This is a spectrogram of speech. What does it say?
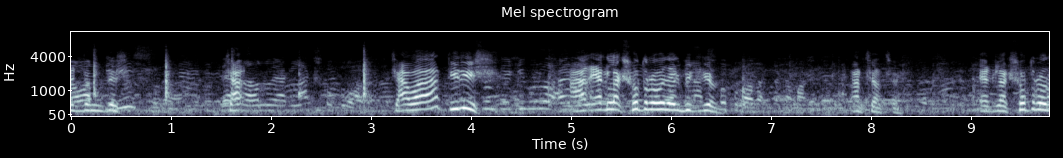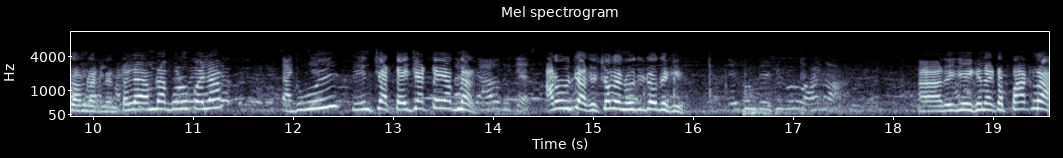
একদম দেশি চাওয়া তিরিশ। আর এক লাখ সতেরো হাজার বিক্রি আচ্ছা আচ্ছা। এক লাখ সতেরো দাম রাখলেন। তাহলে আমরা গরু পাইলাম দুই তিন চারটা। এই চারটাই আপনার? আরও দুইটা আছে। আরও দুটো আছে। চলেন ওই দুটাও দেখি। আর এই যে এখানে একটা পাকড়া।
